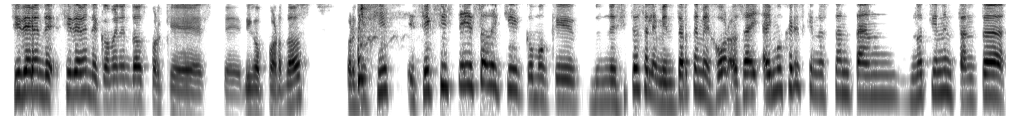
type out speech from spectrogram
sí deben de, sí deben de comer en dos porque, este, digo, por dos, porque sí, sí existe eso de que como que necesitas alimentarte mejor. O sea, hay, hay mujeres que no están tan, no tienen tanta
